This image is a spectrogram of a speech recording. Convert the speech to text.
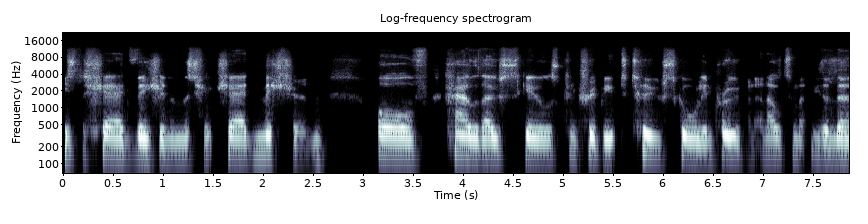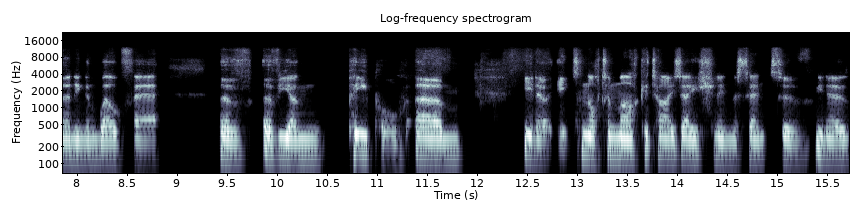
is the shared vision and the shared mission of how those skills contribute to school improvement and ultimately the learning and welfare of of young people. Um, you know, it's not a marketization in the sense of you know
